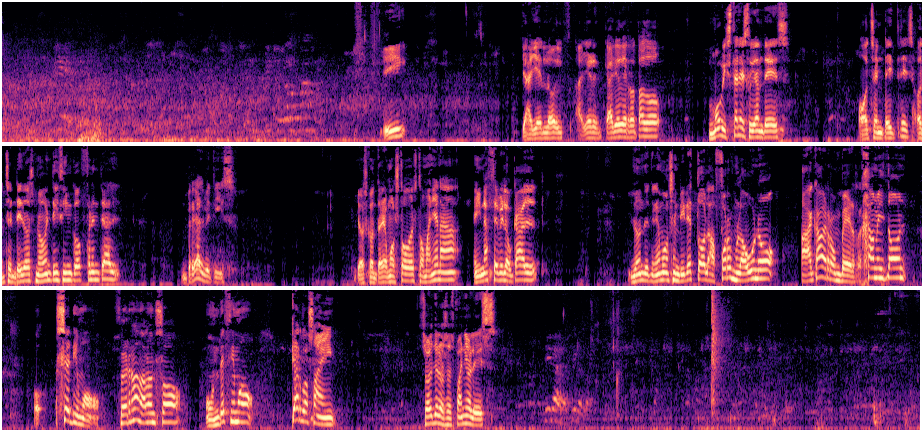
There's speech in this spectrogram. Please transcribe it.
Y y ayer, lo, ayer cayó derrotado Movistar Estudiantes 83, 82, 95 frente al Real Betis. Ya os contaremos todo esto mañana en ACB local, donde tenemos en directo la Fórmula 1. Acaba de romper Hamilton, séptimo Fernando Alonso, undécimo Carlos Sainz. Soy de los españoles.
